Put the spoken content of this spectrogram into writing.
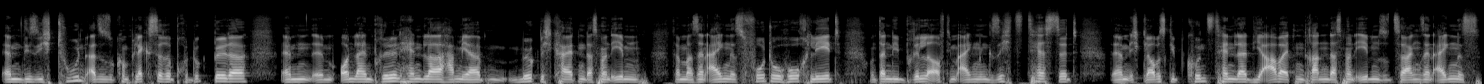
ähm, die sich tun, also so komplexere Produktbilder. Ähm, ähm, Online-Brillenhändler haben ja Möglichkeiten, dass man eben, wir mal, sein eigenes Foto hochlädt und dann die Brille auf dem eigenen Gesicht testet. Ähm, ich glaube, es gibt Kunsthändler, die arbeiten dran, dass man eben sozusagen sein eigenes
